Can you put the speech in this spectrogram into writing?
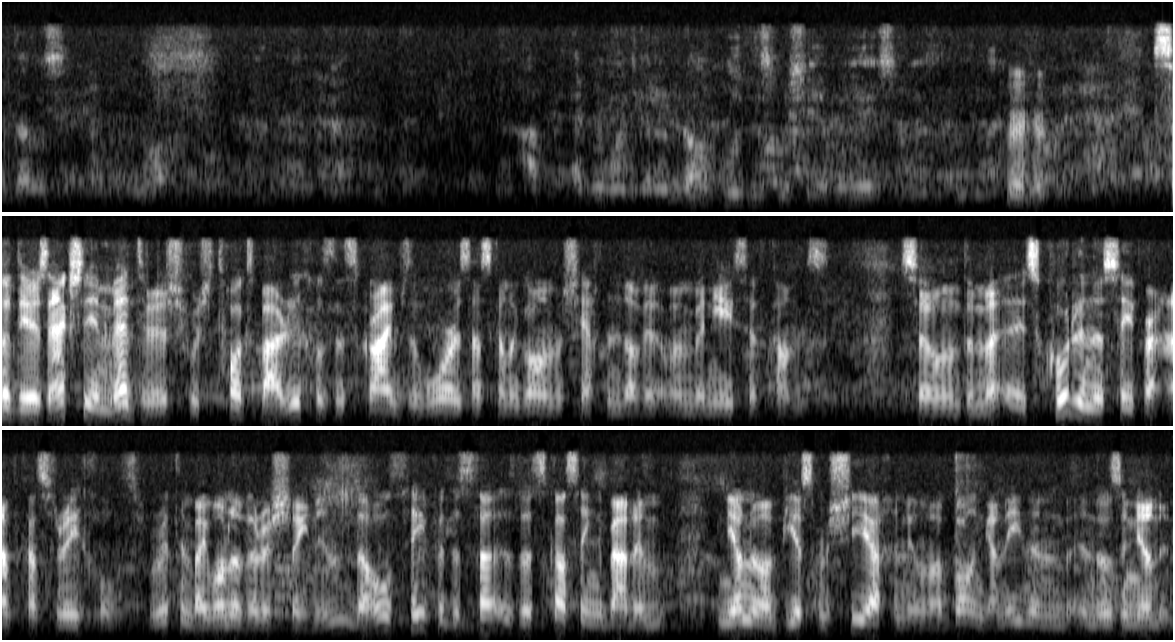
It doesn't say. Everyone's going to know who this Mashiach ben is. and- Mhm. So there's actually a medrash which talks about Arichos describes the wars that's going to go on Mashiach ben David when Ben Yosef comes. So the, it's quoted in the Sefer Avkas Reichel. Written by one of the Rishonim. The whole Sefer is discussing about him in Yanu Abiyas Mashiach and Abba and Eden and those in Yanin.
